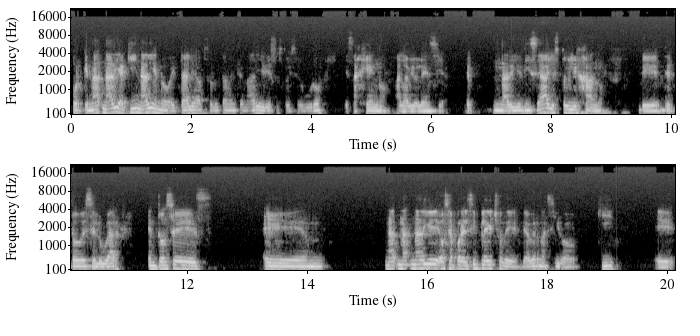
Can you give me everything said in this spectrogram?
porque nadie aquí, nadie en Nueva Italia, absolutamente nadie, y de eso estoy seguro, es ajeno a la violencia. nadie dice, ah, yo estoy lejano de, todo ese lugar. Entonces, eh, nadie, o sea, por el simple hecho de, haber nacido aquí, eh,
